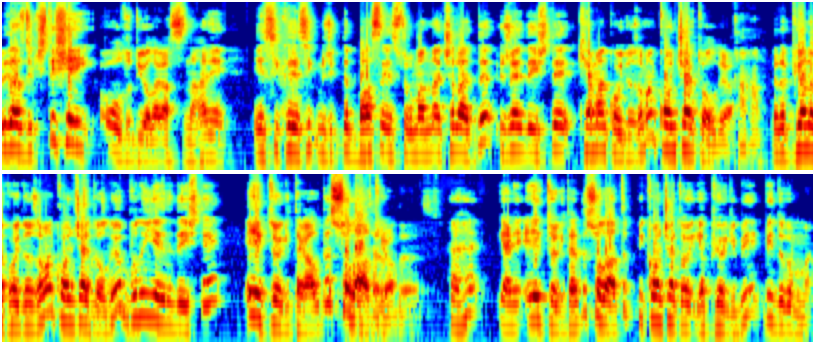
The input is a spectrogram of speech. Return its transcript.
Birazcık işte şey oldu diyorlar aslında. Hani eski klasik müzikte bas enstrümanlar çalardı. Üzerine işte keman koyduğun zaman konçerto oluyor. Aha. Ya da piyano koyduğun zaman konçerto oluyor. Bunun yerine de işte elektro gitar aldı, solo Gitar atıyor. oldu, evet. Yani elektro gitarda solo atıp bir konçerto yapıyor gibi bir durum var.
